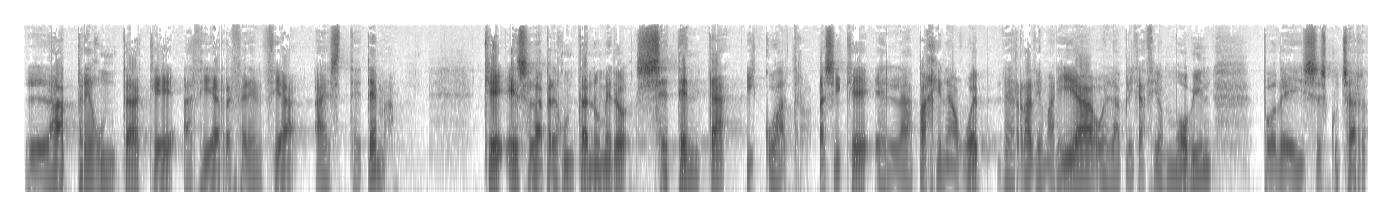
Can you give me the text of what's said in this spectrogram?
la pregunta que hacía referencia a este tema, que es la pregunta número 74. Así que en la página web de Radio María o en la aplicación móvil podéis escuchar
